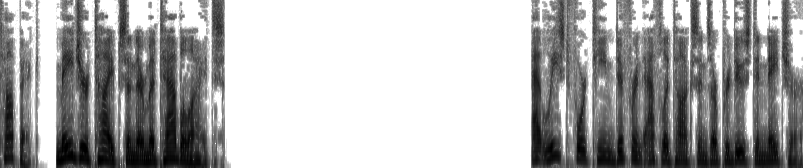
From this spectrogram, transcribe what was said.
Topic: Major types and their metabolites At least 14 different aflatoxins are produced in nature.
